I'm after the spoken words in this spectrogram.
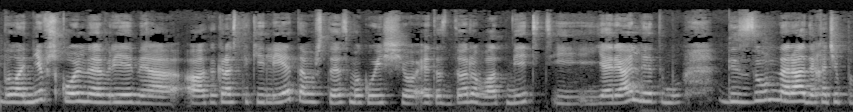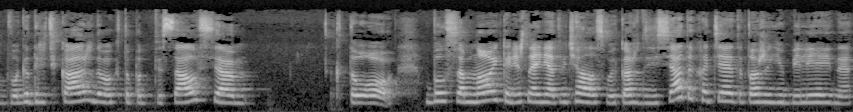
было не в школьное время, а как раз-таки летом, что я смогу еще это здорово отметить, и я реально этому безумно рада, я хочу поблагодарить каждого, кто подписался, кто был со мной. Конечно, я не отвечала свой каждый десяток, хотя это тоже юбилейное,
